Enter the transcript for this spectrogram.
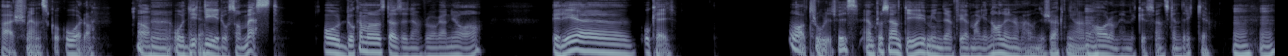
per svensk och år. Då. Ja. Eh, och det, okej. det är då som mest. Och då kan man ställa sig den frågan, ja, är det eh, okej? Ja, troligtvis. En procent är ju mindre än felmarginalen i de här undersökningarna vi Mm. har om hur mycket svensken dricker. Mm. Mm.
